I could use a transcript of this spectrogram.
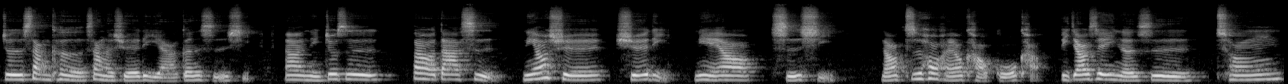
就是上课上了学理啊，跟实习。那你就是到了大四，你要学学理，你也要实习，然后之后还要考国考。比较建议的是，从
